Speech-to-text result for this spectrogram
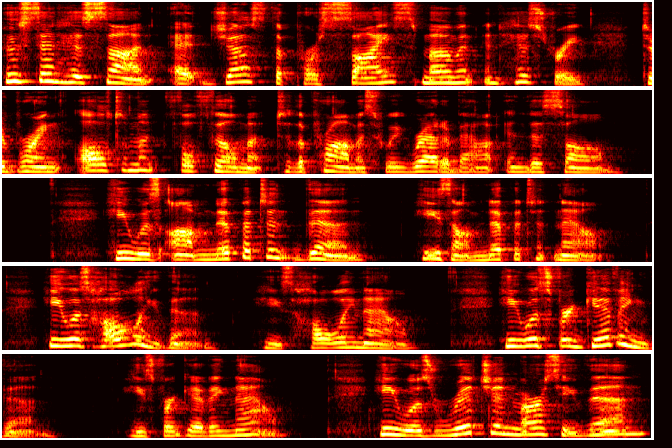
who sent his Son at just the precise moment in history to bring ultimate fulfillment to the promise we read about in this psalm. He was omnipotent then, he's omnipotent now. He was holy then, he's holy now. He was forgiving then. He's forgiving now. He was rich in mercy then.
